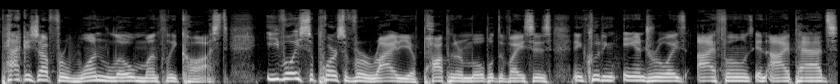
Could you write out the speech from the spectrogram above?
packaged up for one low monthly cost. eVoice supports a variety of popular mobile devices, including Androids, iPhones, and iPads,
